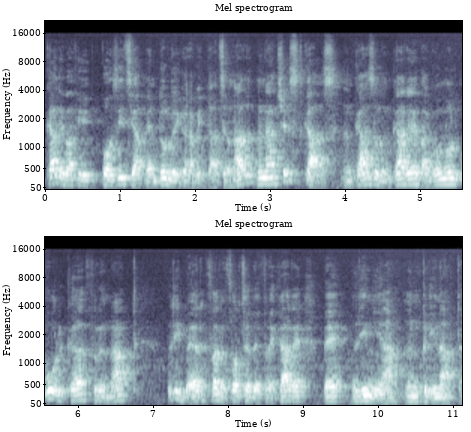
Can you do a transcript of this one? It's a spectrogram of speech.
Care va fi poziția pendulului gravitațional în acest caz, în cazul în care vagonul urcă frânat liber, fără forțe de frecare, pe linia înclinată.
